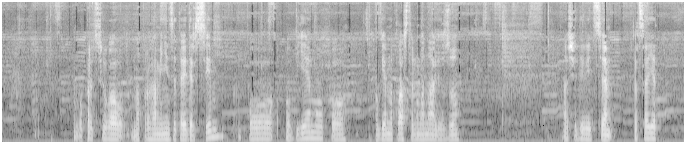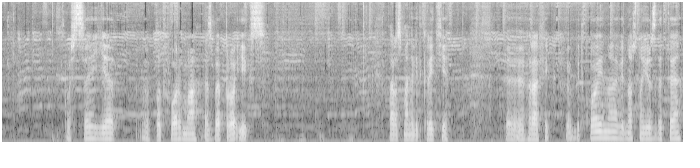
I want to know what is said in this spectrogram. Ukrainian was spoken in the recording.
Бо працював на програмі Ninja Trader 7 по об'єму, по об'ємно-кластерному аналізу. Значить, дивіться, оце є ось це є е, платформа SB Pro X. Зараз в мене відкриті е, графік біткоїна відносно USDT.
